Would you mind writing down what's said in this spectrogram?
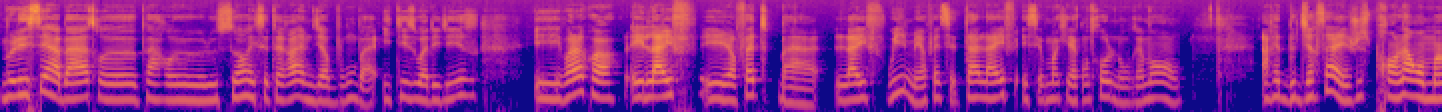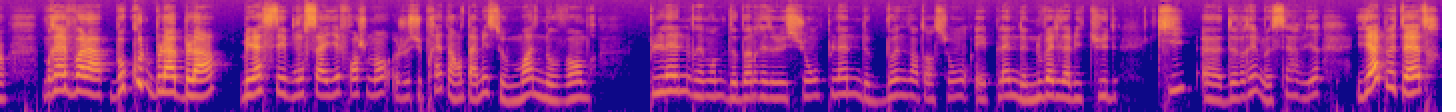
me laisser abattre euh, par le sort, etc. Et me dire, bon, bah, it is what it is. Et voilà quoi. Et life. Et en fait, bah, life, oui, mais en fait, c'est ta life et c'est moi qui la contrôle. Donc vraiment, arrête de dire ça et juste prends-la en main. Bref, voilà. Beaucoup de blabla. Mais là, c'est bon, ça y est, franchement, je suis prête à entamer ce mois de novembre pleine vraiment de bonnes résolutions, pleine de bonnes intentions et pleine de nouvelles habitudes qui euh, devraient me servir. Il y a peut-être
